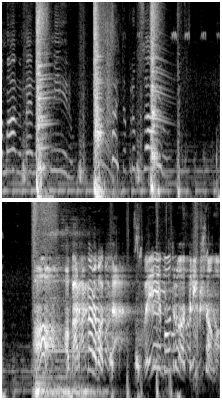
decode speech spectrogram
hamane, man, na smiru. Daj to. O, obartna robotca. Wy, Budru, odlik samo.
